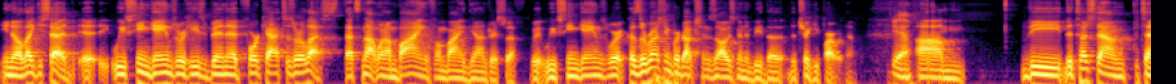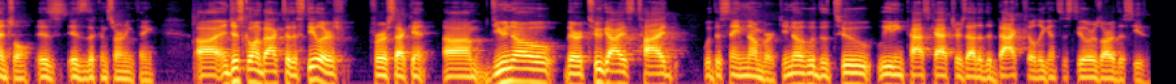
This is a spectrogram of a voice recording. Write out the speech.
you know, like you said, it, we've seen games where he's been at four catches or less. That's not what I'm buying if I'm buying D'Andre Swift. We, we've seen games where because the rushing production is always going to be the the tricky part with him. Yeah. Um, the the touchdown potential is is the concerning thing. Uh, and just going back to the Steelers for a second, um, do you know there are two guys tied with the same number? Do you know who the two leading pass catchers out of the backfield against the Steelers are this season?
